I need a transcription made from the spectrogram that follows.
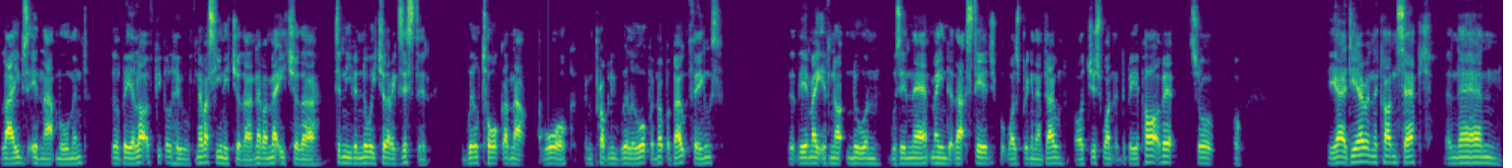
lives in that moment. There'll be a lot of people who've never seen each other, never met each other, didn't even know each other existed, will talk on that walk and probably will open up about things that they might have not known was in their mind at that stage, but was bringing them down or just wanted to be a part of it. So the idea and the concept, and then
